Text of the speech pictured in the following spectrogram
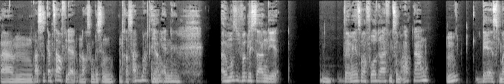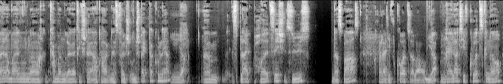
Ähm, was das Ganze auch wieder noch so ein bisschen interessant macht gegen Ja. Ende hin. Also muss ich wirklich sagen, die, wenn wir jetzt mal vorgreifen zum Abgang, Hm? der ist meiner Meinung nach, kann man relativ schnell abhaken, der ist völlig unspektakulär. Ja, Ähm, es bleibt holzig, süß, das war's. relativ kurz, aber auch. Ja, Hm. relativ kurz, genau.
